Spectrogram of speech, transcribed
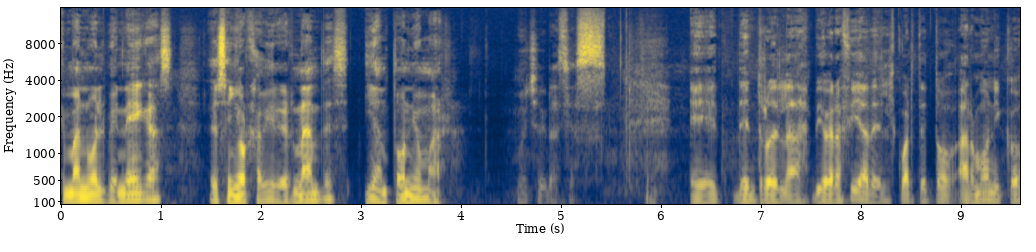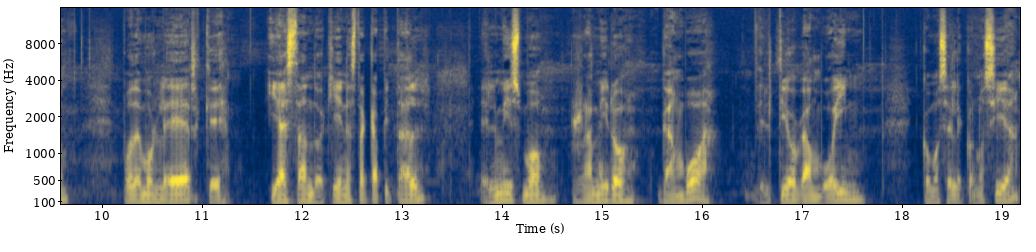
Emanuel Venegas, el señor Javier Hernández y Antonio Mar. Muchas gracias. Eh, dentro de la biografía del cuarteto armónico, podemos leer que ya estando aquí en esta capital, el mismo Ramiro Gamboa, el tío Gamboín, como se le conocía,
